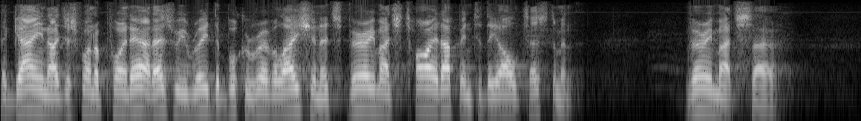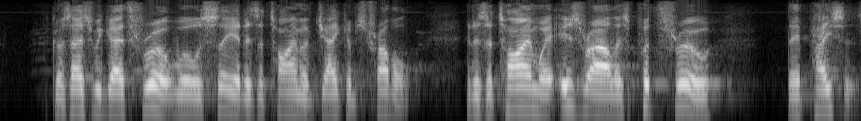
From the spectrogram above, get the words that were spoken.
Again, I just want to point out as we read the book of Revelation, it's very much tied up into the Old Testament. Very much so. Because as we go through it, we'll see it as a time of Jacob's trouble. It is a time where Israel is put through their paces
